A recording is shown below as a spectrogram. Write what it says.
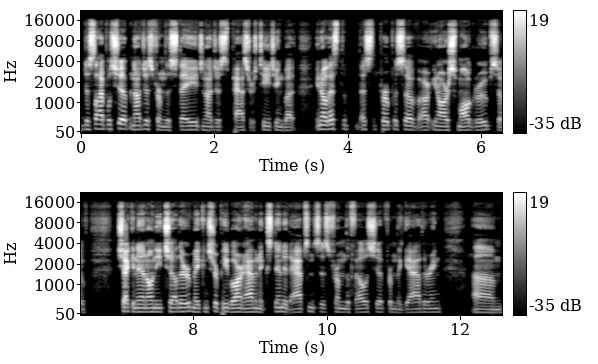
discipleship, not just from the stage, not just pastors teaching, but you know that's the that's the purpose of our you know our small groups of checking in on each other, making sure people aren't having extended absences from the fellowship, from the gathering. Um,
